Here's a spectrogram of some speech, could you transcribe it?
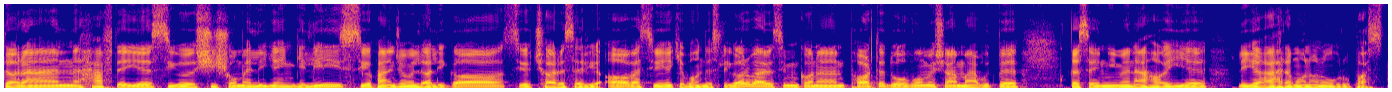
دارن هفته 36 لیگ انگلیس، 35 لالیگا، 34 سری آ و 31 بوندسلیگا رو بررسی می‌کنن. پارت دومش هم مربوط به قصه نیمه نهایی لیگ قهرمانان اروپا است.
